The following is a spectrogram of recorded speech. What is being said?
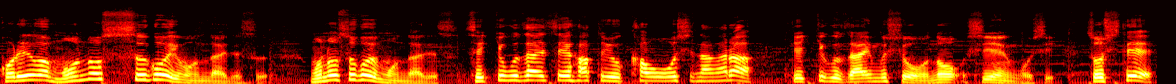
これはものすごい問題です。ものすごい問題です。積極財政派という顔をしながら、結局財務省の支援をし、そして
